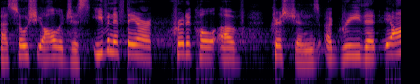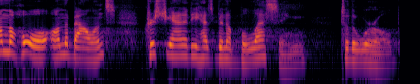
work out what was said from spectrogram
uh, sociologists, even if they are critical of Christians, agree that on the whole, on the balance, Christianity has been a blessing to the world.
